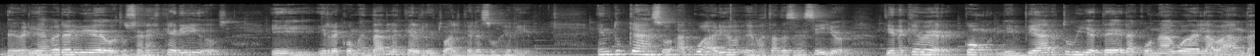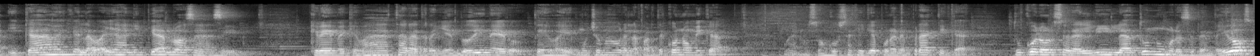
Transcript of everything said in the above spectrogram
deberías ver el video de tus seres queridos y, y recomendarles que el ritual que les sugerí. En tu caso, Acuario, es bastante sencillo. Tiene que ver con limpiar tu billetera con agua de lavanda y cada vez que la vayas a limpiar lo haces así. Créeme que vas a estar atrayendo dinero, te va a ir mucho mejor en la parte económica bueno, son cosas que hay que poner en práctica. Tu color será el lila, tu número es 72.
